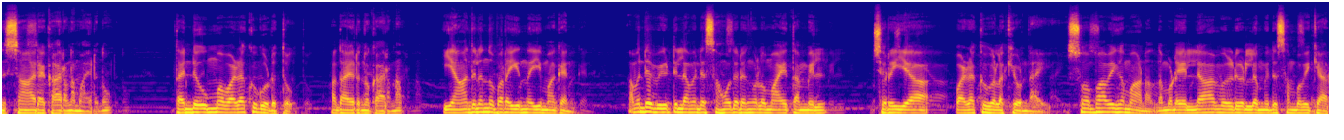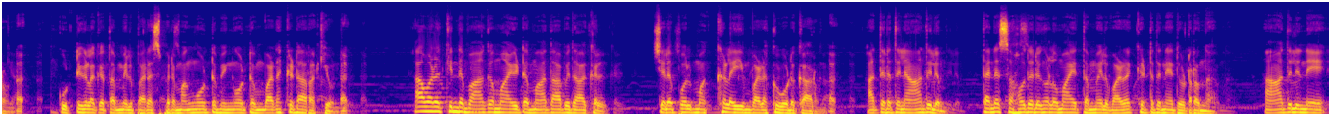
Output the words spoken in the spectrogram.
നിസ്സാര കാരണമായിരുന്നു. തന്റെ ഉമ്മ വഴക്കു കൊടുത്തു. അതായിരുന്നു കാരണം. ഈ ആദിലെന്ന് പറയുന്ന ഈ മകൻ അവന്റെ വീട്ടിൽ അവന്റെ സഹോദരങ്ങളുമായി തമ്മിൽ ചെറിയ വഴക്കുകളൊക്കെ ഉണ്ടായി. സ്വാഭാവികമാണ് നമ്മുടെ എല്ലാ വീടുകളിലും ഇത് സംഭവിക്കാറുണ്ട്. കുട്ടികളൊക്കെ തമ്മിൽ പരസ്പരം അങ്ങോട്ടും ഇങ്ങോട്ടും വഴക്കിടാറൊക്കെയുണ്ട്. ആ വഴക്കിന്റെ ഭാഗമായിട്ട് മാതാപിതാക്കൾ ചിലപ്പോൾ മക്കളെയും വഴക്കു കൊടുക്കാറുണ്ട്. അത്തരത്തിൽ ആദിലും തന്റെ സഹോദരങ്ങളുമായി തമ്മിൽ വഴക്കിട്ടതിനെ തുടർന്ന് ആദിലിനെ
